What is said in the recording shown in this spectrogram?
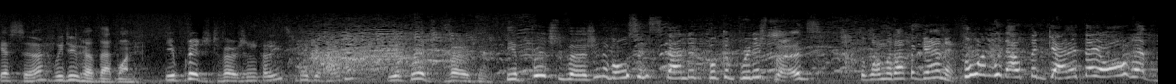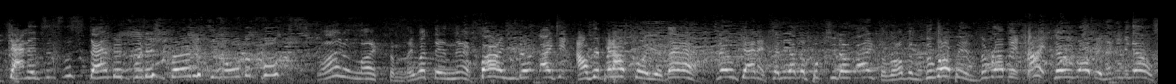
Yes, sir, we do have that one. The abridged version, please. Beg your pardon? The abridged version. The abridged version of Olsen's Standard Book of British Birds? The one without the gannet. The one without the gannet? They all have gannets. It's the standard British bird. It's in all the books. Well, I don't like them. They wet their nest. Fine, you don't like it. I'll rip it out for you. There. No gannets. Any other books you don't like? The robin. The robin. The robin. Right. No robin. Anything else?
